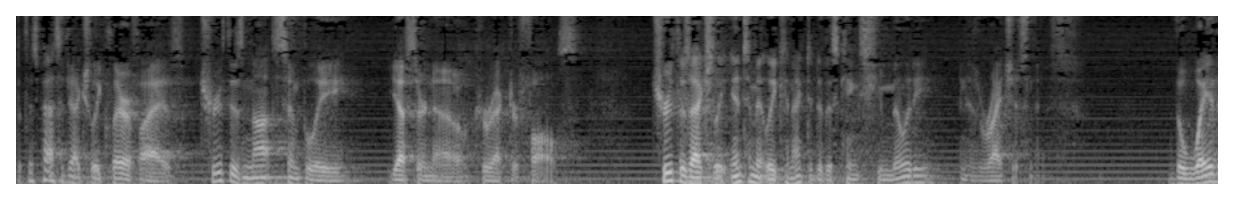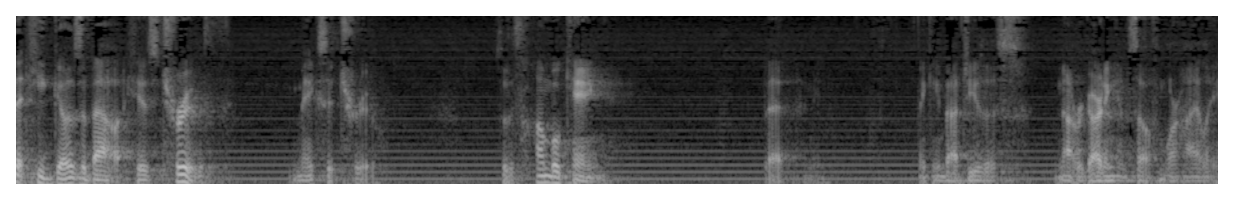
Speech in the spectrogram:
But this passage actually clarifies truth is not simply yes or no, correct or false. Truth is actually intimately connected to this king's humility and his righteousness. The way that he goes about his truth makes it true. So this humble king that, I mean, thinking about Jesus, not regarding himself more highly,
